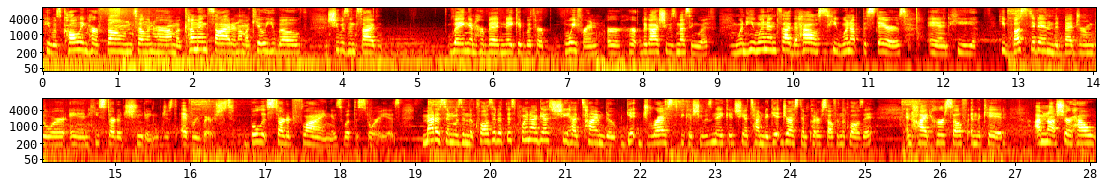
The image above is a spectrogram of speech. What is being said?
He was calling her phone, telling her, I'm gonna come inside and I'm gonna kill you both. She was inside laying in her bed naked with her boyfriend or her, the guy she was messing with. When he went inside the house, he went up the stairs and he he busted in the bedroom door and he started shooting just everywhere. Bullets started flying, is what the story is. Madison was in the closet at this point, I guess. She had time to get dressed because she was naked. She had time to get dressed and put herself in the closet and hide herself and the kid. I'm not sure how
